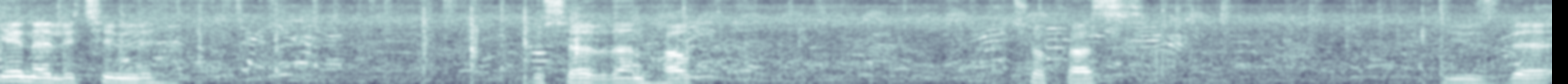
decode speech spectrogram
Geneli Çinli. Dışarıdan halk çok az. Yüzde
